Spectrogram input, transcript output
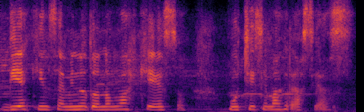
10, 15 minutos, no más que eso. Muchísimas gracias.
